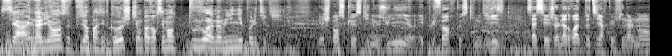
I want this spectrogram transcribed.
c'est un- une alliance de plusieurs partis de gauche qui n'ont pas forcément toujours la même lignée politique? Et je pense que ce qui nous unit est plus fort que ce qui nous divise. Ça, c'est le jeu de la droite de dire que finalement,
